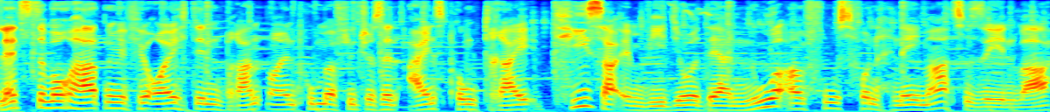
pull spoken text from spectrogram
Letzte Woche hatten wir für euch den brandneuen Puma Future Set 1.3 Teaser im Video, der nur am Fuß von Neymar zu sehen war.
